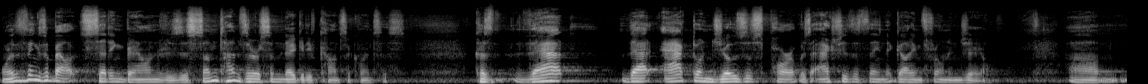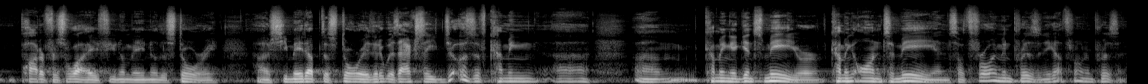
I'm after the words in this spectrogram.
One of the things about setting boundaries is sometimes there are some negative consequences because that that act on Joseph's part was actually the thing that got him thrown in jail. um, Potiphar's wife, you know, may know the story. Uh, she made up the story that it was actually Joseph coming, uh, um, coming against me or coming on to me, and so throw him in prison. He got thrown in prison.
